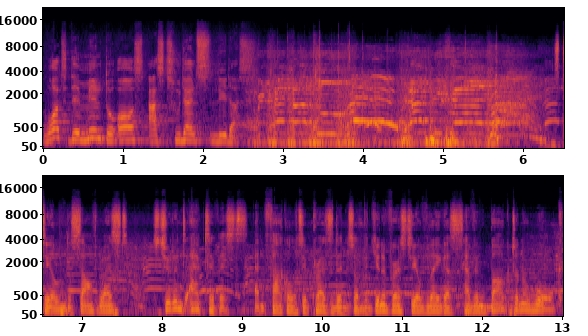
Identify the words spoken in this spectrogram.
what they mean to us as students leaders. Still in the Southwest, student activists and faculty presidents of the University of Lagos have embarked on a walk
